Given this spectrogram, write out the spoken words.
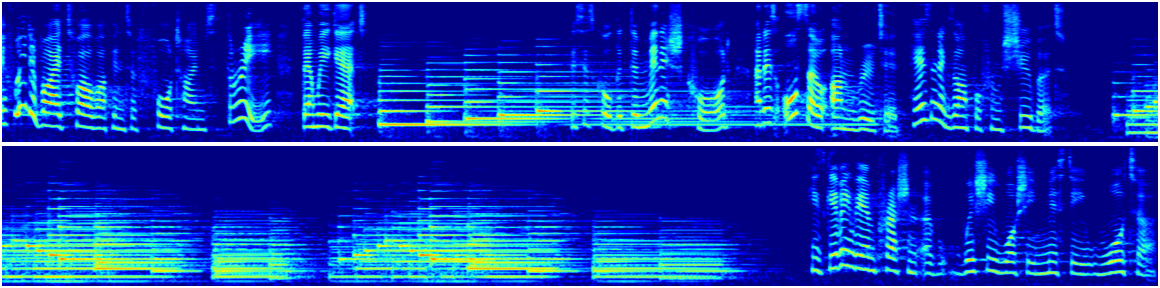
If we divide 12 up into 4 times 3, then we get this is called the diminished chord and is also unrooted. Here's an example from Schubert. He's giving the impression of wishy-washy, misty water.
